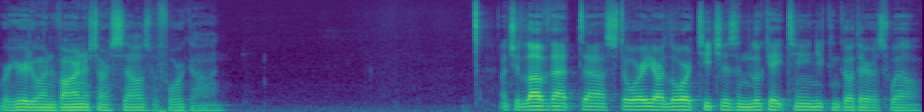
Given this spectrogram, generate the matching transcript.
We're here to unvarnish ourselves before God. Don't you love that uh, story our Lord teaches in Luke 18? You can go there as well.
